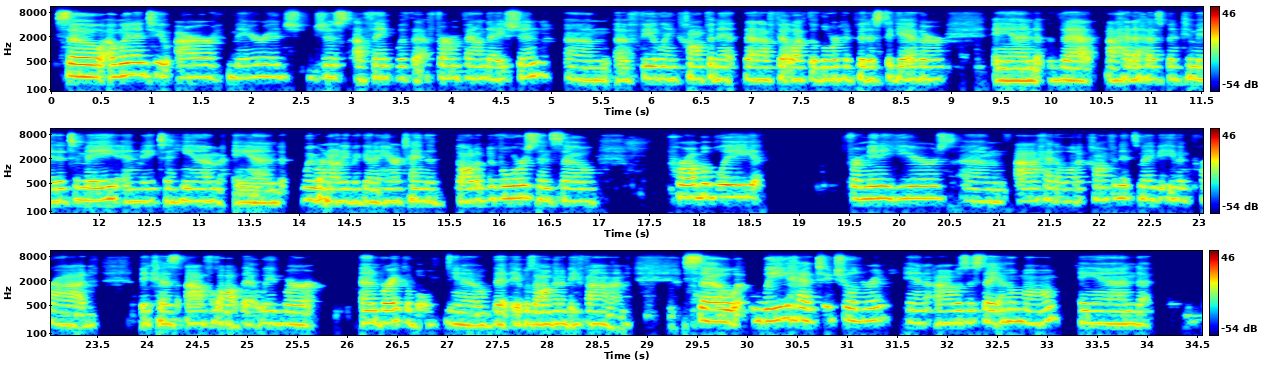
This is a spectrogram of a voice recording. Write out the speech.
so I went into our marriage just, I think, with that firm foundation um, of feeling confident that I felt like the Lord had put us together and that I had a husband committed to me and me to him. And we were not even going to entertain the thought of divorce. And so, probably for many years, um, I had a lot of confidence, maybe even pride, because I thought that we were unbreakable, you know, mm-hmm. that it was all going to be fine. So we had two children, and I was a stay at home mom, and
